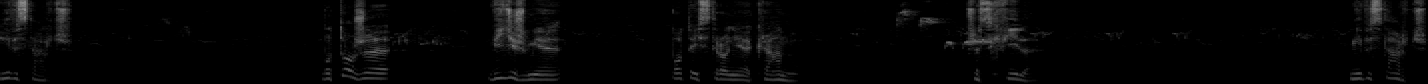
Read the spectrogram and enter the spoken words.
nie wystarczy. Bo to, że widzisz mnie po tej stronie ekranu przez chwilę, nie wystarczy,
